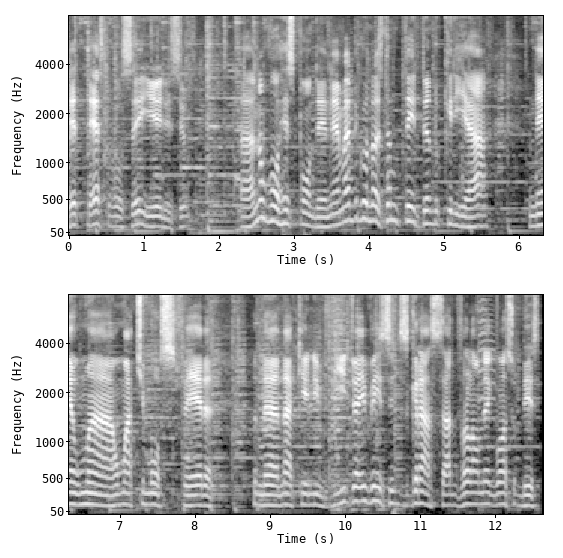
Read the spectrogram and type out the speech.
Detesto você e eles, viu? Ah, não vou responder, né? Mas digo, nós estamos tentando criar né, uma, uma atmosfera né, naquele vídeo, aí vem esse desgraçado falar um negócio desse.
